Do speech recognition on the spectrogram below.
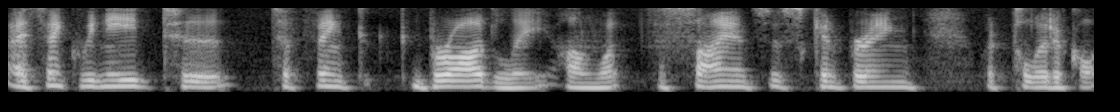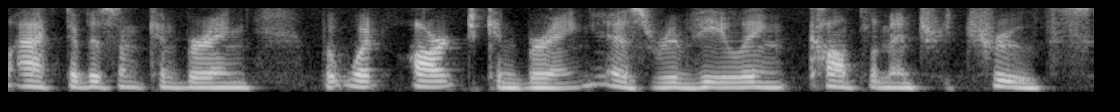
I think we need to to think broadly on what the sciences can bring, what political activism can bring, but what art can bring as revealing complementary truths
